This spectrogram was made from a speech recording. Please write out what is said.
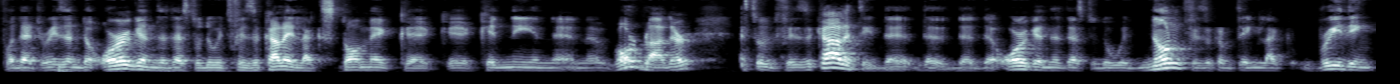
For that reason, the organ that has to do with physicality, like stomach, uh, kidney, and, and, uh, gallbladder, has to do with physicality. The, the, the, the organ that has to do with non physical thing, like breathing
